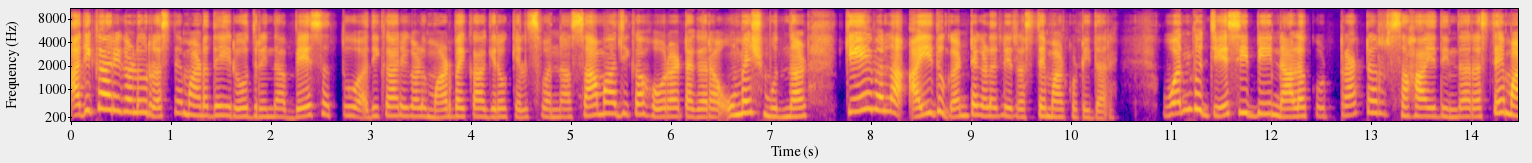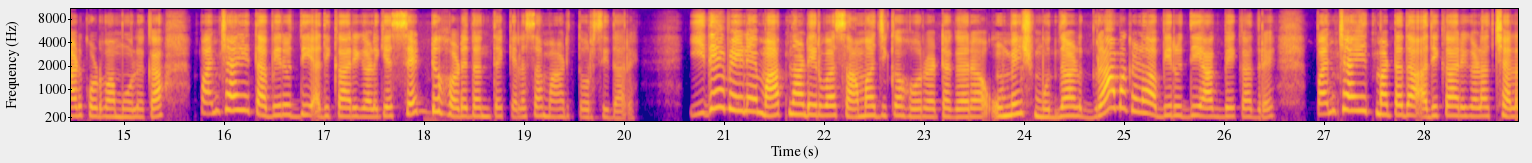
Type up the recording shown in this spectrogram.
ಅಧಿಕಾರಿಗಳು ರಸ್ತೆ ಮಾಡದೇ ಇರೋದ್ರಿಂದ ಬೇಸತ್ತು ಅಧಿಕಾರಿಗಳು ಮಾಡಬೇಕಾಗಿರೋ ಕೆಲಸವನ್ನು ಸಾಮಾಜಿಕ ಹೋರಾಟಗಾರ ಉಮೇಶ್ ಮುದ್ನಾಳ್ ಕೇವಲ ಐದು ಗಂಟೆಗಳಲ್ಲಿ ರಸ್ತೆ ಮಾಡಿಕೊಟ್ಟಿದ್ದಾರೆ. ಒಂದು ಜೆ ಸಿ ಬಿ ನಾಲ್ಕು ಟ್ರ್ಯಾಕ್ಟರ್ ಸಹಾಯದಿಂದ ರಸ್ತೆ ಮಾಡಿಕೊಡುವ ಮೂಲಕ ಪಂಚಾಯತ್ ಅಭಿವೃದ್ಧಿ ಅಧಿಕಾರಿಗಳಿಗೆ ಸೆಡ್ಡು ಹೊಡೆದಂತೆ ಕೆಲಸ ಮಾಡಿ ತೋರಿಸಿದ್ದಾರೆ. ಇದೇ ವೇಳೆ ಮಾತನಾಡಿರುವ ಸಾಮಾಜಿಕ ಹೋರಾಟಗಾರ ಉಮೇಶ್ ಮುದ್ನಾಳ್ ಗ್ರಾಮಗಳ ಅಭಿವೃದ್ಧಿ ಆಗಬೇಕಾದ್ರೆ ಪಂಚಾಯತ್ ಮಟ್ಟದ ಅಧಿಕಾರಿಗಳ ಛಲ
